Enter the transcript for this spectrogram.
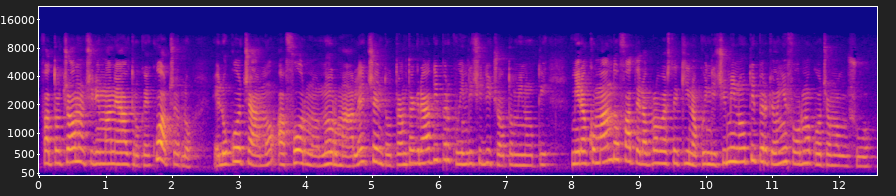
Fatto ciò non ci rimane altro che cuocerlo e lo cuociamo a forno normale 180 gradi per 15-18 minuti. Mi raccomando fate la prova a stecchino a 15 minuti perché ogni forno cuocia a modo suo.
